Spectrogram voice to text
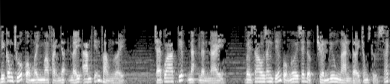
Vì công chúa của mình mà phải nhận lấy ám tiễn vào người. Trải qua kiếp nạn lần này, về sau danh tiếng của ngươi sẽ được truyền lưu ngàn đời trong sử sách.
